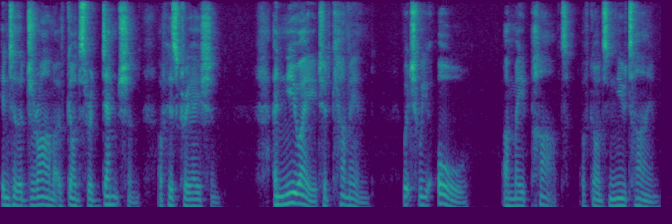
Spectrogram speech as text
into the drama of God's redemption of his creation. A new age had come in, which we all are made part of God's new time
